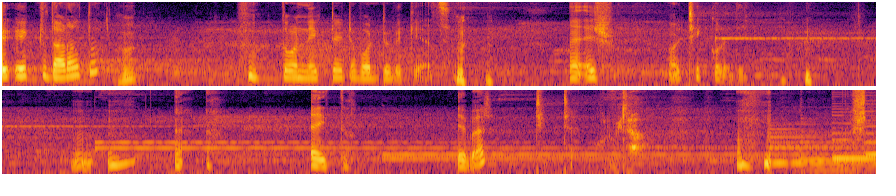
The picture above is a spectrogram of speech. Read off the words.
এই একটু দাঁড়াও তো। হ্যাঁ? তোমার নেকটাইটা বড্ড বেঁকে আছে। হ্যাঁ, এসো ঠিক করে দিই। এই তো এবার ঠিকঠাক। উর্মিলা। দুষ্ট।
